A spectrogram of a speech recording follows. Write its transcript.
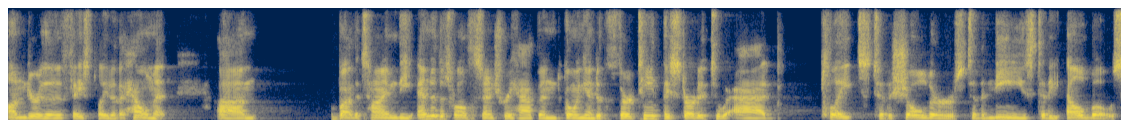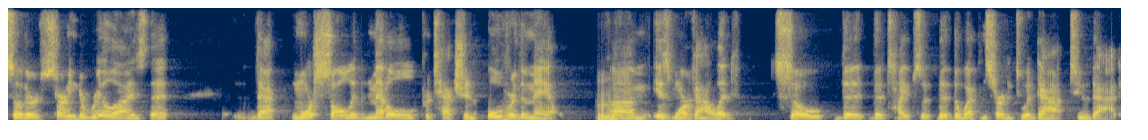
under the faceplate of the helmet. Um, by the time the end of the 12th century happened, going into the 13th, they started to add plates to the shoulders, to the knees, to the elbows. So they're starting to realize that that more solid metal protection over the mail Mhm. um, is more valid. So the the types of the, the weapons started to adapt to that.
